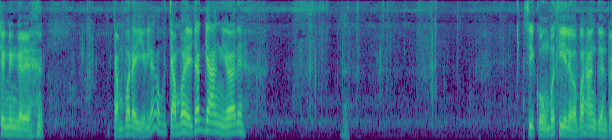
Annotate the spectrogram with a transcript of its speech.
จังหนึงก็เลยจำบ่าได้อีกแล้วจำบ่าได้จักอย่างเยอะเนี่ยสี่กงบ่ทีแล้วก็บ่ห่างเกินไป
